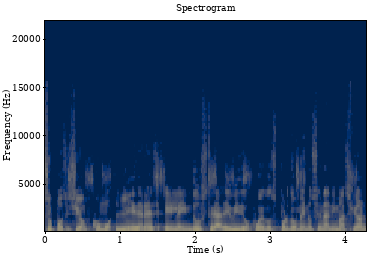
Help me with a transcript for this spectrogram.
su posición como líderes en la industria de videojuegos, por lo menos en animación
